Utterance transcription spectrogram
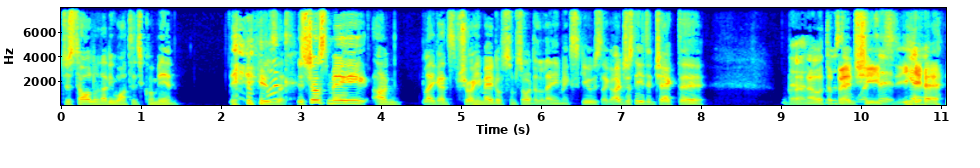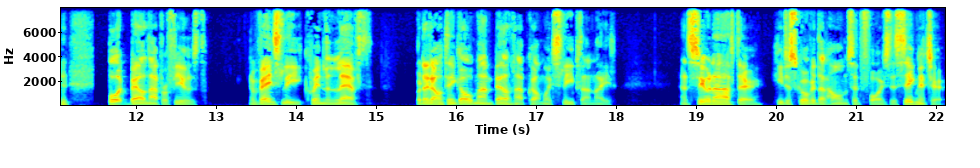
just told him that he wanted to come in. he was like, "It's just me." I'm like, I'm sure he made up some sort of lame excuse, like, "I just need to check the, I don't know, the bed sheets." it. Yeah. but Belknap refused. Eventually, Quinlan left, but I don't think old man Belknap got much sleep that night. And soon after, he discovered that Holmes had forged the signature.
